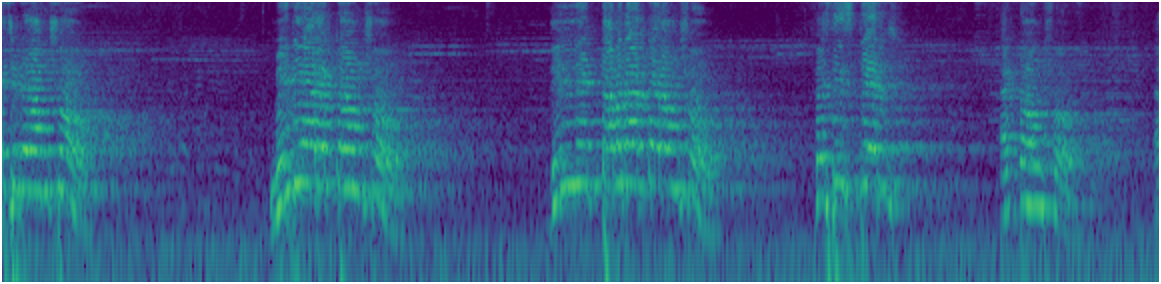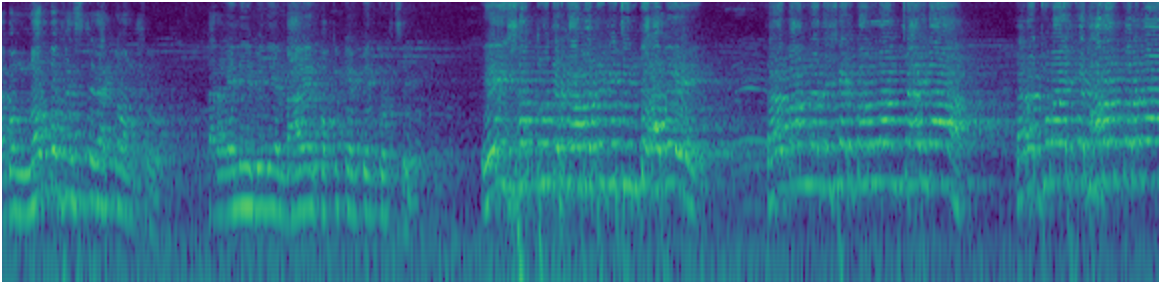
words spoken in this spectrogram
স্টেটের অংশ, মিডিয়ার একটা অংশ, দিল্লির তাবেদারদের অংশ ফেসিস্টের একটা অংশ এবং নব্য ফেসিস্টের একটা অংশ তারা এনিয়ে বেনিয়ে নায়ের পক্ষে ক্যাম্পেইন করছে। এই শত্রুদেরকে আমাদেরকে চিনতে হবে। তারা বাংলাদেশের কল্যাণ চায় না। তারা জুলাইকে ধারণ করে না।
